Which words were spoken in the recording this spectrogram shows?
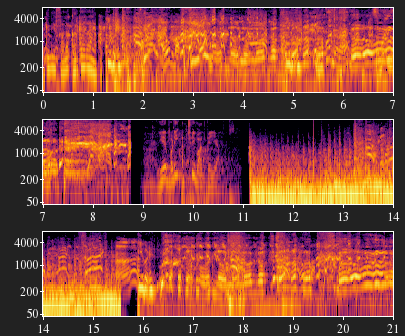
लेकिन ये साला कर क्या रहा है ये बड़ी अच्छी बात कही आप no, no, no, no.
